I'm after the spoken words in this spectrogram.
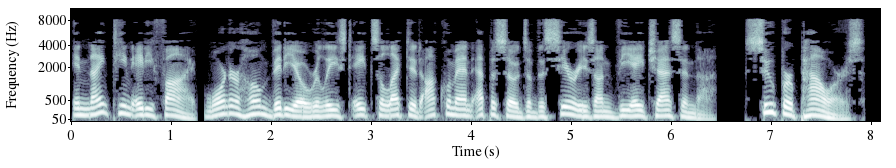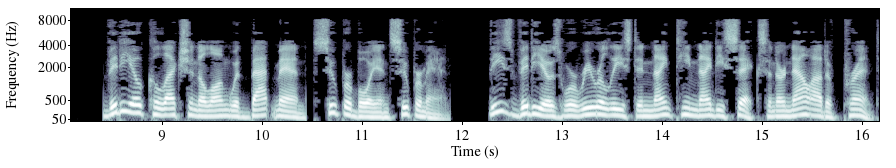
In 1985, Warner Home Video released eight selected Aquaman episodes of the series on VHS in the Super Powers video collection along with Batman, Superboy and Superman. These videos were re-released in 1996 and are now out of print.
